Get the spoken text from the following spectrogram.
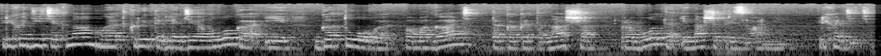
Приходите к нам, мы открыты для диалога и готовы помогать, так как это наша работа и наше призвание. Приходите.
